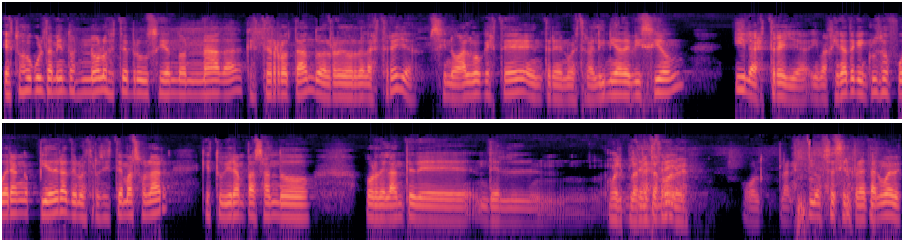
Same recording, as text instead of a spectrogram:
estos ocultamientos no los esté produciendo nada que esté rotando alrededor de la estrella, sino algo que esté entre nuestra línea de visión y la estrella. Imagínate que incluso fueran piedras de nuestro sistema solar que estuvieran pasando por delante de, del... O el planeta 9. O el no sé si el planeta 9.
